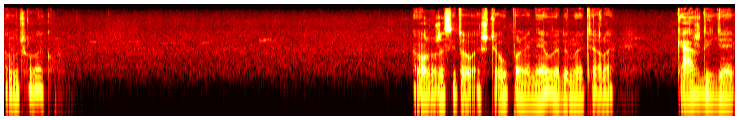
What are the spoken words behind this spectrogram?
tomu človeku. A možno, že si to ešte úplne neuvedomujete, ale každý deň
